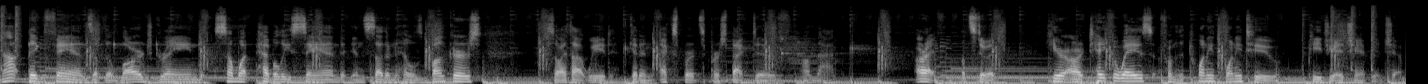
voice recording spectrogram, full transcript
not big fans of the large grained, somewhat pebbly sand in Southern Hills bunkers, so I thought we'd get an expert's perspective on that. All right, let's do it. Here are takeaways from the 2022 PGA Championship.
